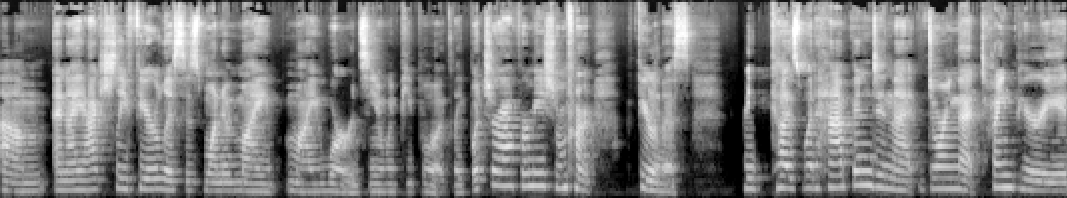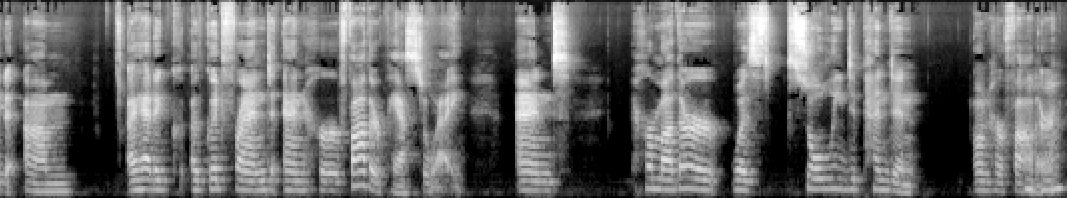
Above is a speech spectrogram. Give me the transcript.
Um, and I actually fearless is one of my my words. You know, when people are like, "What's your affirmation word?" Fearless. Yeah because what happened in that during that time period, um, I had a, a good friend and her father passed away, and her mother was solely dependent on her father. Mm-hmm.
